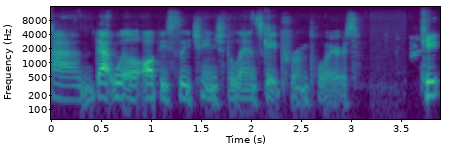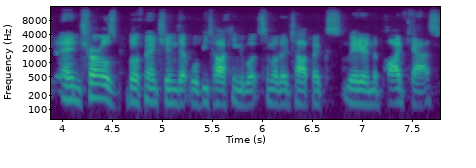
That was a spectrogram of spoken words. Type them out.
um, that will obviously change the landscape for employers. Kate and Charles both mentioned that we'll be talking about some other topics later in the podcast.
